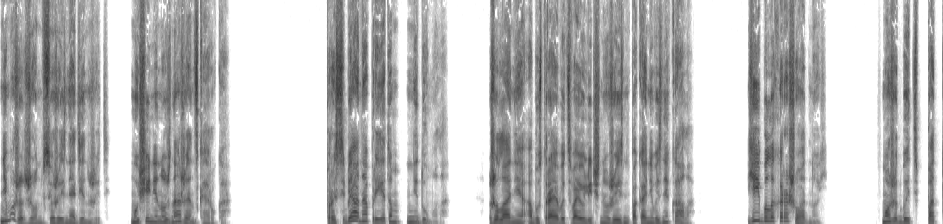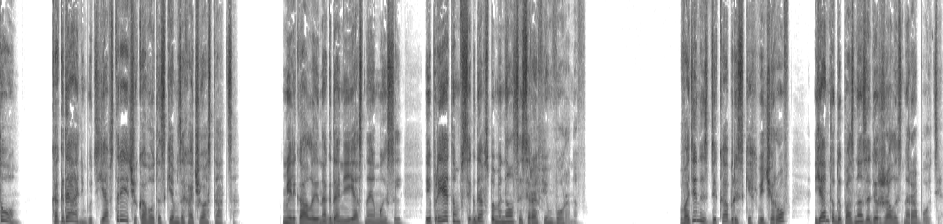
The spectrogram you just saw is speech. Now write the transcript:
«Не может же он всю жизнь один жить. Мужчине нужна женская рука». Про себя она при этом не думала. Желание обустраивать свою личную жизнь пока не возникало. Ей было хорошо одной. Может быть, потом, когда-нибудь я встречу кого-то, с кем захочу остаться. Мелькала иногда неясная мысль, и при этом всегда вспоминался Серафим Воронов. В один из декабрьских вечеров Янта допоздна задержалась на работе,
